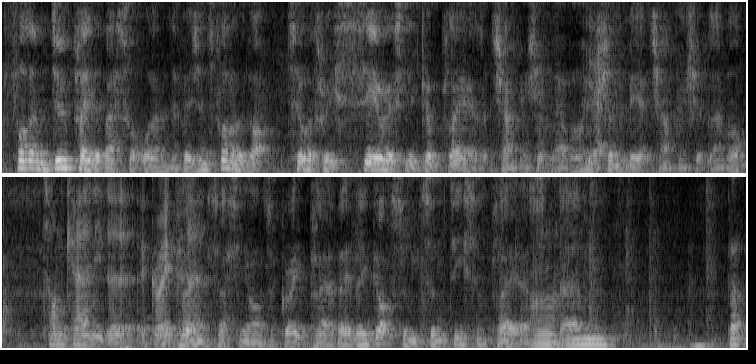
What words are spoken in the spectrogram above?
Fulham do play the best football in the divisions. Fulham have got two or three seriously good players at Championship level who Yeah. shouldn't be at Championship level. Tom Cairney's a, a great Him, player. Sessegnon's a great player. They they've got some some decent players, Mm. um, but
